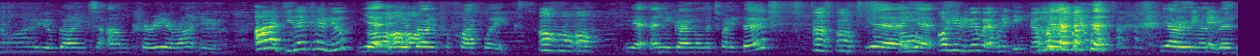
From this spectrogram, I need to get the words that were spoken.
know you're going to um Korea, aren't you? Ah, did I tell you? Yeah, oh, and oh, you're oh. going for five weeks. Oh, oh, oh. Yeah, and you're going on the 23rd. Uh, uh. Yeah, oh, yeah. Oh, you remember everything. Yeah, yeah, I Just in case. remembered.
